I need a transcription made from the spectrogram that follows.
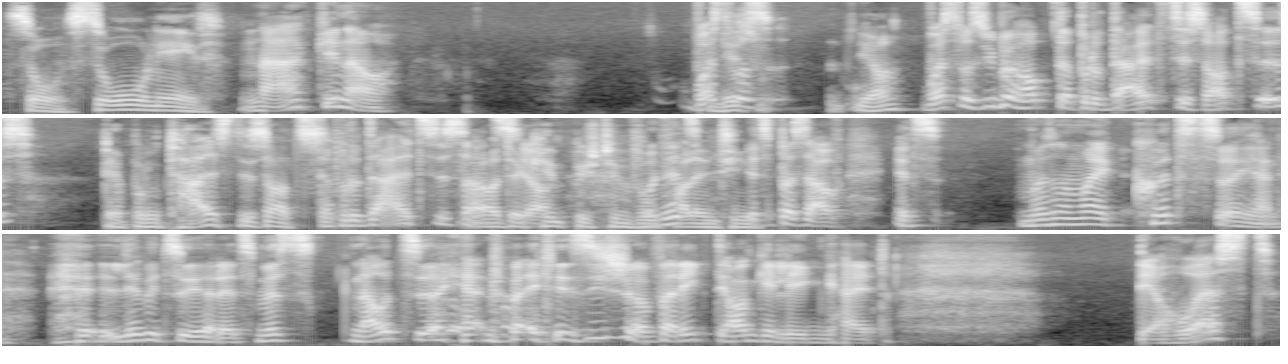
So, so nicht. Na, genau. Weißt du, was, ja, weißt, was überhaupt der brutalste Satz ist? der brutalste Satz. Der brutalste Satz. der kommt bestimmt von Valentin. Jetzt pass auf, jetzt muss man mal kurz zuhören. Liebe Zuhörer, jetzt müsst ihr genau zuhören, weil das ist schon eine verrückte Angelegenheit. Der heißt,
